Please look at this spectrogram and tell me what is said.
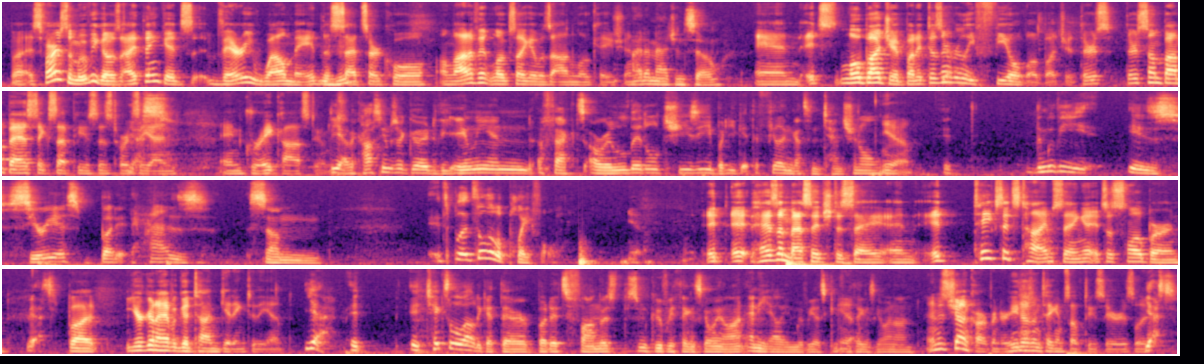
But as far as the movie goes, I think it's very well made. The Mhm. sets are cool. A lot of it looks like it was on location. I'd imagine so. And it's low budget, but it doesn't Yeah. really feel low budget. There's there's some bombastic set pieces towards Yes. the end, and great costumes. Yeah, the costumes are good. The alien effects are a little cheesy, but you get the feeling that's intentional. yeah, The movie is serious, but it has some. It's it's a little playful. yeah. It it has a message to say, and it takes its time saying it. It's a slow burn, Yes. but you're gonna have a good time getting to the end. Yeah. It it takes a little while to get there, but it's fun. There's some goofy things going on. Any alien movie has goofy Yeah. things going on. And it's John Carpenter. He doesn't take himself too seriously. Yes.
